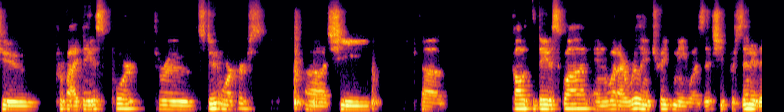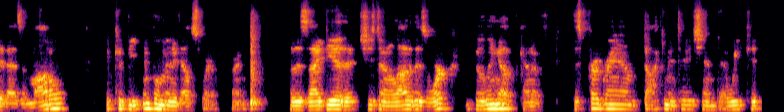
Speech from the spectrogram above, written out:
to provide data support through student workers. Uh, she uh, called it the data squad. And what I really intrigued me was that she presented it as a model that could be implemented elsewhere, right? So this idea that she's done a lot of this work building up kind of this program documentation that we could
